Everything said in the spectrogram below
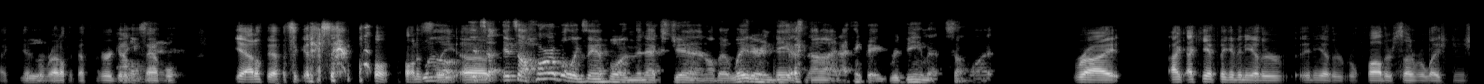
I can't remember. I don't think that's a very good example yeah, I don't think that's a good example, honestly. Well, uh, it's, a, it's a horrible example in the next gen, although later in DS9, I think they redeem it somewhat. Right. I, I can't think of any other any other father son relationship.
